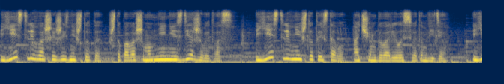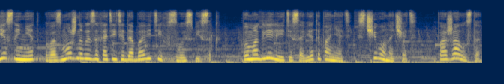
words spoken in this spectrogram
Есть ли в вашей жизни что-то, что, по вашему мнению, сдерживает вас? Есть ли в ней что-то из того, о чем говорилось в этом видео? Если нет, возможно, вы захотите добавить их в свой список. Помогли ли эти советы понять, с чего начать? Пожалуйста,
